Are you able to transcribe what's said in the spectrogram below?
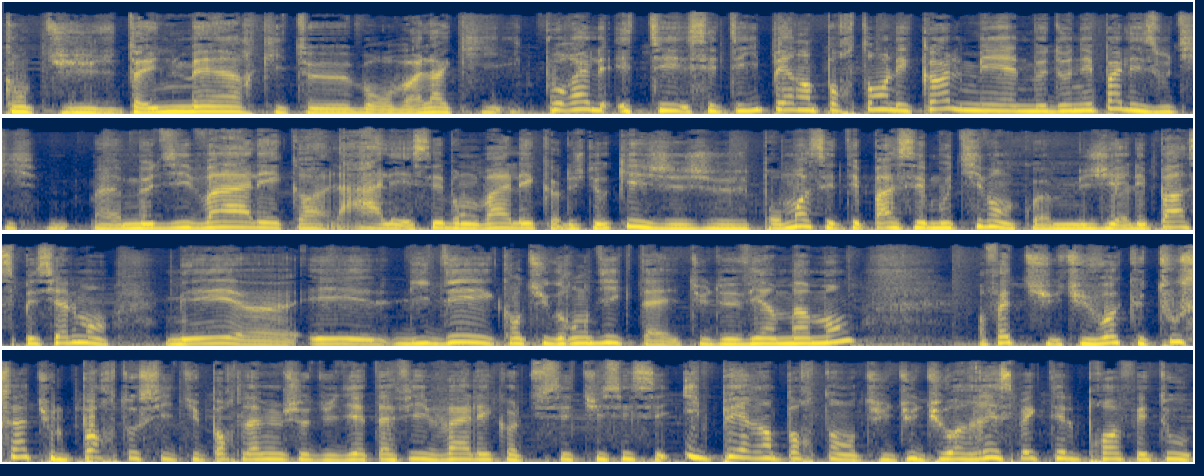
quand tu as une mère qui te, bon, voilà, qui, pour elle, était, c'était hyper important l'école, mais elle me donnait pas les outils. Elle me dit, va à l'école, allez, c'est bon, va à l'école. Je dis, ok, je, je, pour moi, c'était pas assez motivant, quoi, j'y allais pas spécialement. Mais, euh, et l'idée, quand tu grandis, que tu deviens maman, en fait, tu, tu vois que tout ça, tu le portes aussi. Tu portes la même chose. Tu dis à ta fille, va à l'école. Tu sais, tu sais, c'est hyper important. Tu, tu, tu dois respecter le prof et tout.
